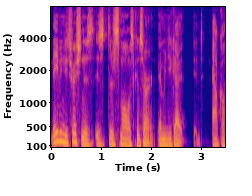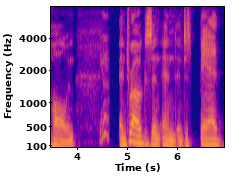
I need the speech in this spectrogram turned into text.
maybe nutrition is is their smallest concern. I mean, you got alcohol and yeah. and drugs and and and just bad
